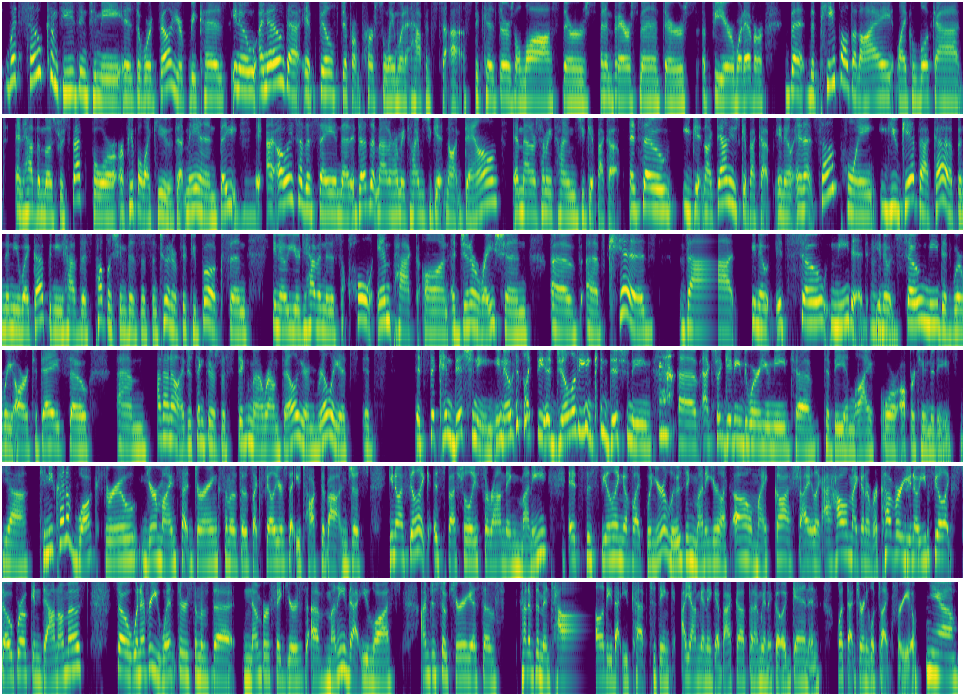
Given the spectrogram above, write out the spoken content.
what's so confusing to me is the word failure because, you know, I know that it feels different personally when it happens to us because there's a loss, there's an embarrassment, there's a fear, whatever. But the people that I like look at and have the most respect for are people like you that, man, they, Mhm. I always have the saying that it doesn't matter how many times you get knocked down, it matters how many times you get back up. And so you get knocked down, you just get back up, you know, and at some point you get back up and then you wake up and you have this publishing business and 250 books and, you know, you're having this whole impact on a generation of, of kids that, you know, it's so needed, you know, Mhm. it's so needed where we are today. So, um i don't know i just think there's a stigma around failure and really it's it's it's the conditioning you know it's like the agility and conditioning Yeah. of actually getting to where you need to to be in life or opportunities Yeah. Can you kind of walk through your mindset during some of those like failures that you talked about? And just, you know, I feel like, especially surrounding money, it's this feeling of like when you're losing money, you're like, oh my gosh, I like, I, how am I going to recover? You know, you feel like so broken down almost. So, whenever you went through some of the number figures of money that you lost, I'm just so curious of kind of the mentality that you kept to think, "Oh, yeah, I'm going to get back up and I'm going to go again and what that journey looked like for you. Yeah.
